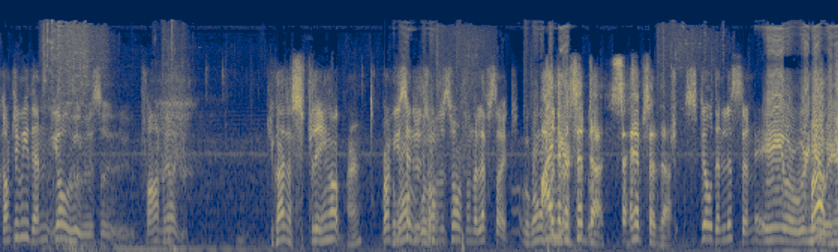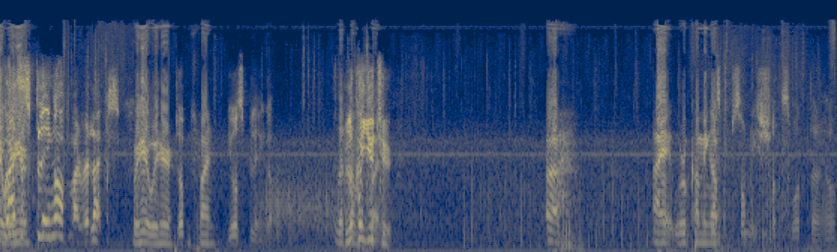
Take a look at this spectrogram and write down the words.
Come to me then. Yo, who is uh, Farhan, where are you? You guys are splitting up, man. Bro, We're you said going- you we're saw, going- saw from the left side. We're going I never said that. Sahib said that. Still, then listen. Hey, we're, we're here. We're here. you We're guys are splitting up, man. Relax. We're here. We're here. Stop. It's fine. You're splitting up. Let Look at you fight. two. Uh, I we're coming up. So many shots, what the hell?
